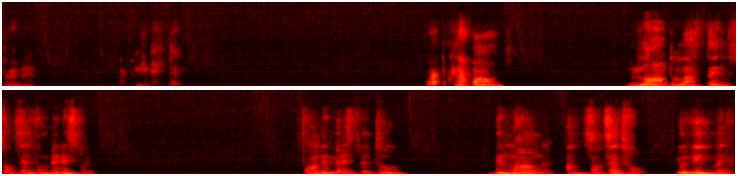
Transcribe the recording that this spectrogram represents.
Program. Acknowledge them. We're talking about long-lasting, successful ministry. For the ministry to be long and successful, you need men.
